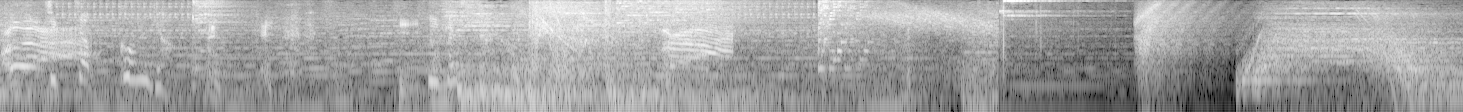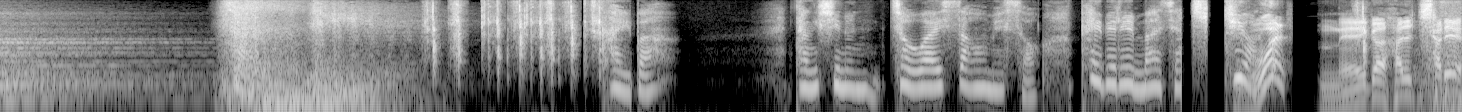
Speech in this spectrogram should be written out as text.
몬스터 직접 공격. 이겼어요. 카이바, 당신은 저와의 싸움에서 패배를 맞아 튀어. 월. 내가 할 차례.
